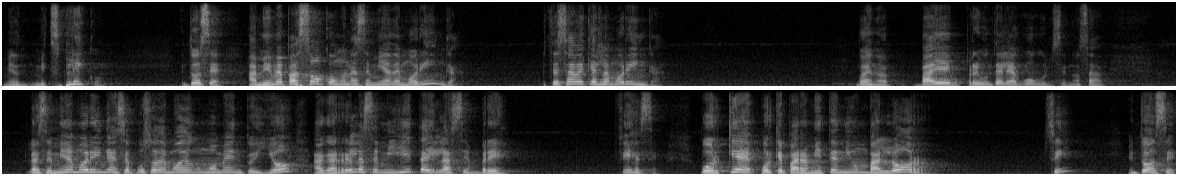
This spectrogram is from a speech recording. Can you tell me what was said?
¿Me, explico? Entonces, a mí me pasó con una semilla de moringa. ¿Usted sabe qué es la moringa? Bueno, vaya y pregúntele a Google si no sabe. La semilla de moringa se puso de moda en un momento y yo agarré la semillita y la sembré. Fíjese. ¿Por qué? Porque para mí tenía un valor. ¿Sí? Entonces,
